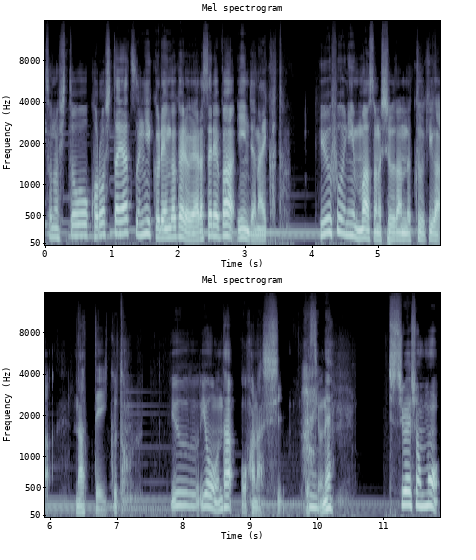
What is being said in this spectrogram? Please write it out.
その人を殺したやつにクレーン係をやらせればいいんじゃないかというふうに、まあ、その集団の空気がなっていくというようなお話ですよね。はい、シチュエーションも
